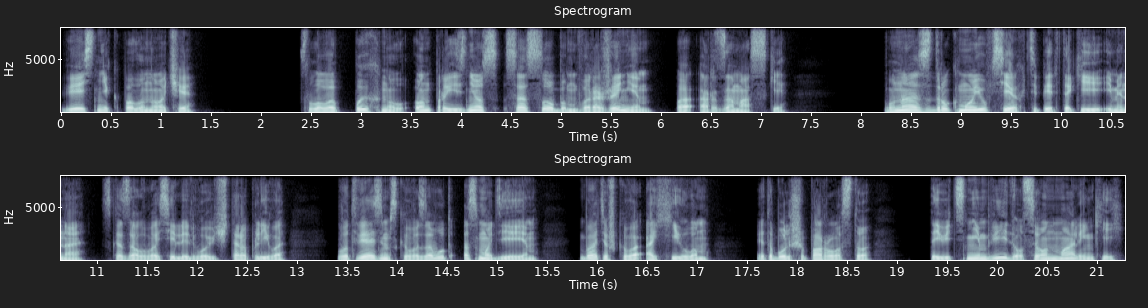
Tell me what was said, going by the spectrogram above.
вестник полуночи. Слово «пыхнул» он произнес с особым выражением по-арзамасски. «У нас, друг мой, у всех теперь такие имена», — сказал Василий Львович торопливо. «Вот Вяземского зовут Осмодеем, батюшкова Ахиллом. Это больше по росту. Ты ведь с ним виделся, он маленький.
